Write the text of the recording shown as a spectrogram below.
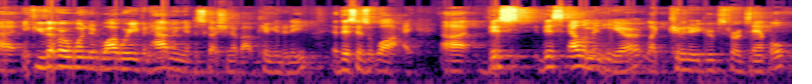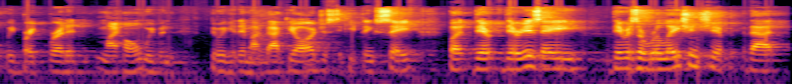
Uh, if you've ever wondered why we're even having a discussion about community, this is why. Uh, this, this element here, like community groups, for example, we break bread in my home. We've been doing it in my backyard just to keep things safe. But there, there, is, a, there is a relationship that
